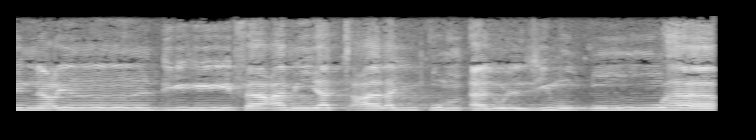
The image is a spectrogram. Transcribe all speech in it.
من عنده فعميت عليكم أنلزمكموها لها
